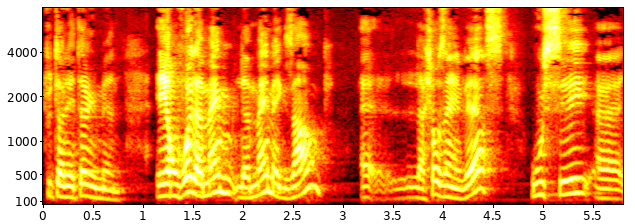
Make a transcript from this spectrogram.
tout en étant humaine. Et on voit le même, le même exemple, euh, la chose inverse, où c'est euh,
